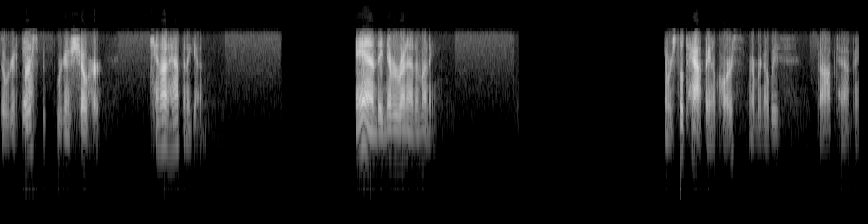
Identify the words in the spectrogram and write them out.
So we're going to Yeah. first we're going to show her cannot happen again. And they never run out of money. And we're still tapping, of course. Remember, nobody's stopped tapping.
